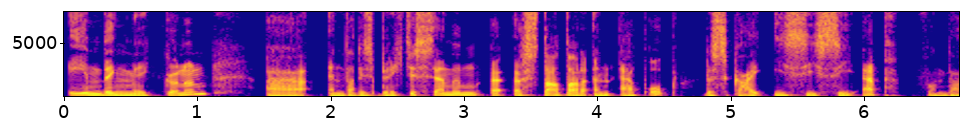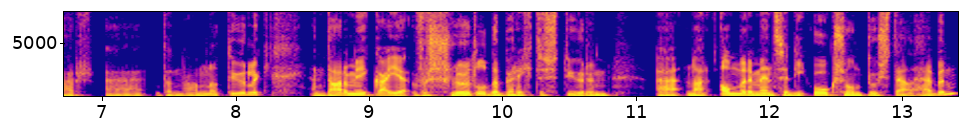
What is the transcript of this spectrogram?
één ding mee kunnen. eh, en dat is berichtjes zenden. Eh, er staat daar een app op, de Sky ECC app. Vandaar eh, de naam natuurlijk. En daarmee kan je versleutelde berichten sturen eh, naar andere mensen die ook zo'n toestel hebben.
